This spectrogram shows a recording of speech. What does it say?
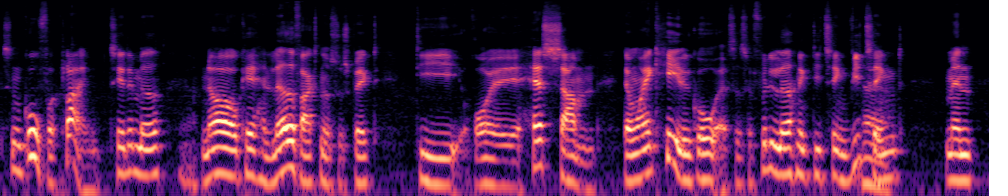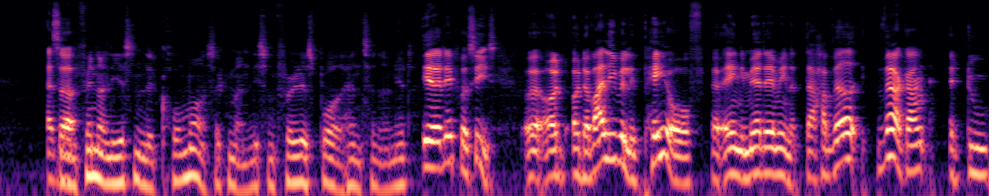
sådan en god forklaring til det med, Ja. Nå, okay, han lavede faktisk noget suspekt. De røg has sammen. Den var ikke helt god. Altså, selvfølgelig lavede han ikke de ting, vi ja. tænkte. Men, Altså, man finder lige sådan lidt krummer, så kan man ligesom følge sporet hen til noget nyt. ja, det er præcis. Og, og, og der var alligevel et payoff, er egentlig mere det, jeg mener. Der har været, hver gang, at du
